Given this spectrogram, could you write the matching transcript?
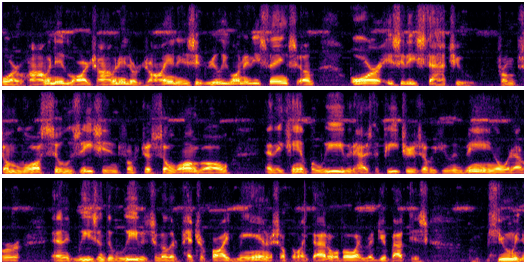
Or hominid, large hominid, or giant? Is it really one of these things? Um, or is it a statue from some lost civilization from just so long ago, and they can't believe it has the features of a human being or whatever, and it leads them to believe it's another petrified man or something like that? Although I read you about this human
